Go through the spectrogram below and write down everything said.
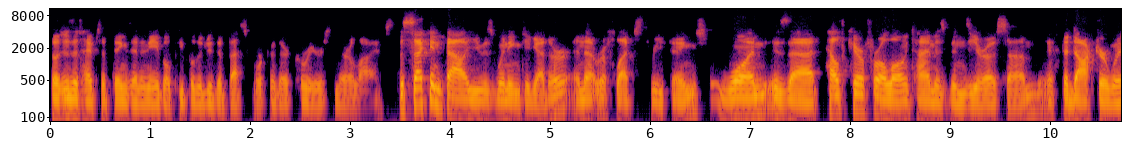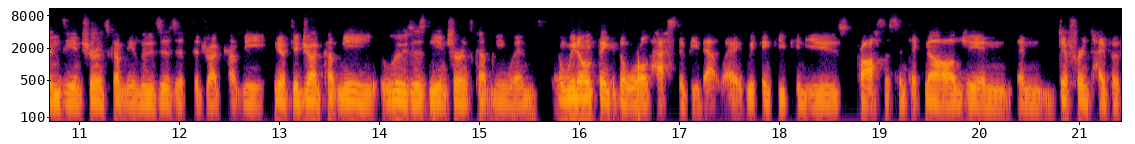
Those are the types of things that enable people to do the best work of their careers and their lives. The second value is winning together and that reflects three things. One is that healthcare for a long time has been zero sum. If the doctor wins the insurance company loses. If the drug company you know if the drug company loses the insurance company wins. And we don't think the world has to be that way. We think you can use process and technology and and, different type of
